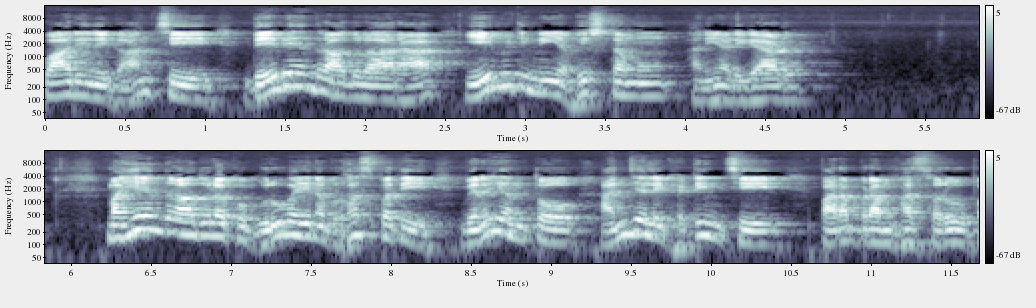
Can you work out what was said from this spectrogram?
వారిని గాంచి దేవేంద్రాదులారా ఏమిటి మీ అభిష్టము? అని అడిగాడు. మహేంద్రాదులకు గురువైన బృహస్పతి వినయంతో అంజలి ఘటించి పరబ్రహ్మస్వరూప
